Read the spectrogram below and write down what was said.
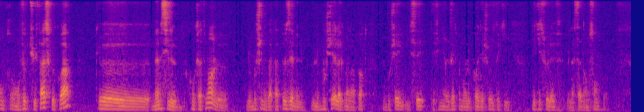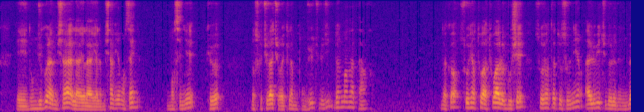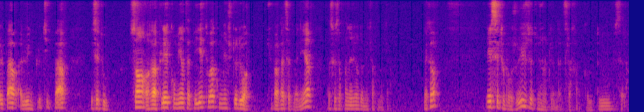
On veut que tu fasses que quoi? Que même si concrètement le, boucher ne va pas peser, mais le, boucher, la grande rapporte, le boucher il sait définir exactement le poids des choses dès qu'il soulève. Il a ça dans le sang. Et donc du coup, la Misha, la, la, vient m'enseigner que lorsque tu vas, tu réclames ton dû, tu lui dis, donne-moi ma part. D'accord? Souviens-toi, à toi, le boucher, souviens-toi de te souvenir, à lui, tu dois lui donner une belle part, à lui une petite part, et c'est tout. Sans rappeler combien tu as payé, toi, combien je te dois. Tu parles pas de cette manière, parce que ça prend une allure de mécart D'accord? Et c'est tout pour aujourd'hui, je vous souhaite une journée pleine d'Atzlacha, Kol Salam.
